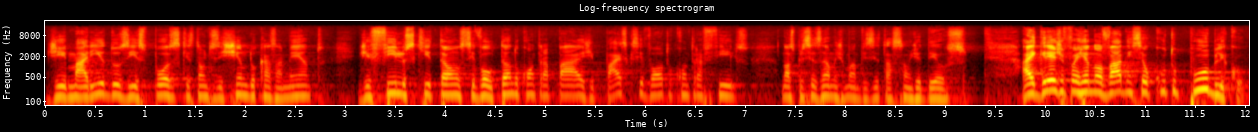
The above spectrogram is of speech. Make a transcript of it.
de maridos e esposas que estão desistindo do casamento, de filhos que estão se voltando contra pais, de pais que se voltam contra filhos. Nós precisamos de uma visitação de Deus. A igreja foi renovada em seu culto público,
